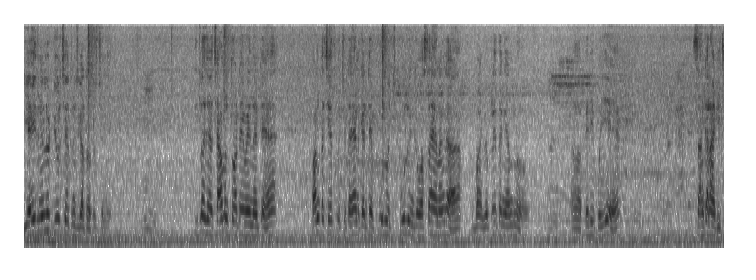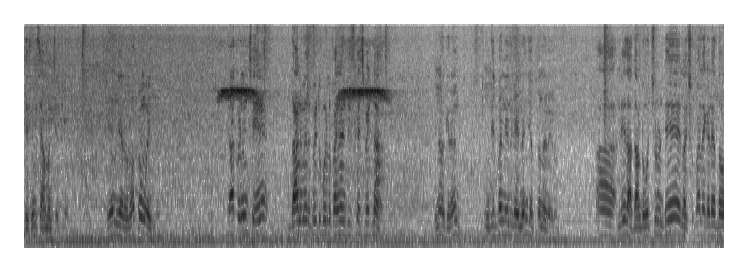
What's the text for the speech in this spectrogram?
ఈ ఐదు నెలలు డ్యూల్ చేతి నుంచి కట్టాల్సి వచ్చింది. ఇట్లా చామంతి తోట ఏమైందంటే పంట చేతికొచ్చే టయానికంటే పూలు వచ్చి పూలు ఇంకా వస్తాయనగా విపరీతంగా ఎండలు పెరిగిపోయి సంకరాకి ఇచ్చేసింది చామంతి చెట్లు. ఏం చేయాలి మొత్తం పోయింది. అక్కడి నుంచి దాని మీద పెట్టుబడులు ఫైనాన్స్ తీసుకొచ్చి పెట్టినా. విన్నావు కిరణ్? ఇంత ఇబ్బంది ఎందుకు అయిందని చెప్తున్నా నేను. లేదా దాంట్లో వచ్చి ఉంటే లక్ష రూపాయలు కట్టేద్దాం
